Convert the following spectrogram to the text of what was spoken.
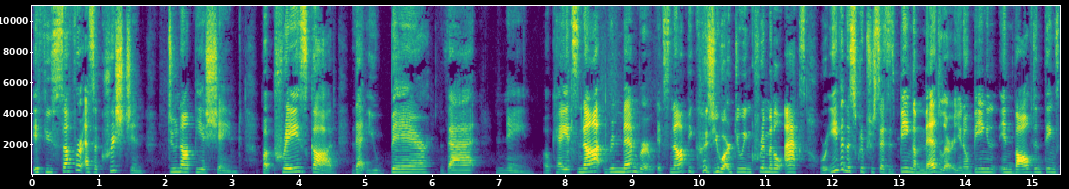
if you suffer as a Christian, do not be ashamed, but praise God that you bear that name. Okay? It's not, remember, it's not because you are doing criminal acts, or even the scripture says it's being a meddler, you know, being involved in things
